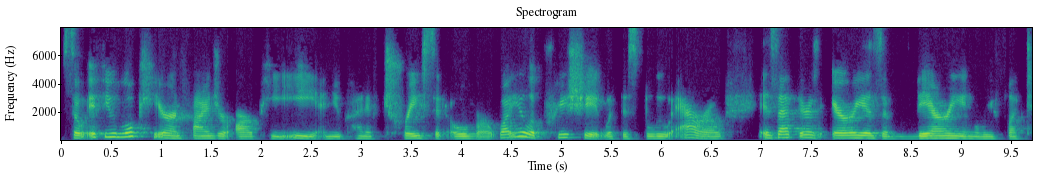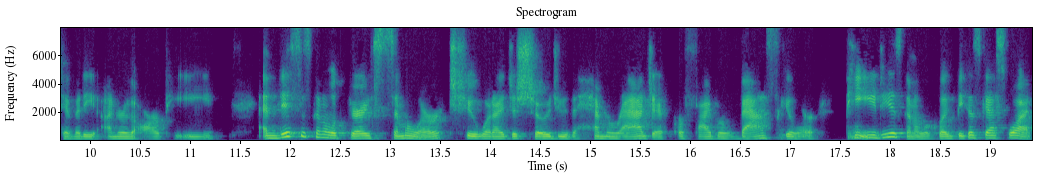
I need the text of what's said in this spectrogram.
So if you look here and find your RPE and you kind of trace it over, what you'll appreciate with this blue arrow is that there's areas of varying reflectivity under the RPE. And this is going to look very similar to what I just showed you the hemorrhagic or fibrovascular PED is going to look like because guess what?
